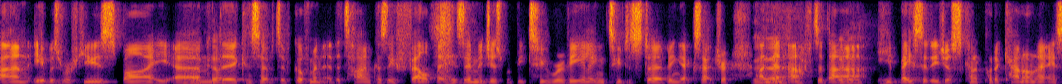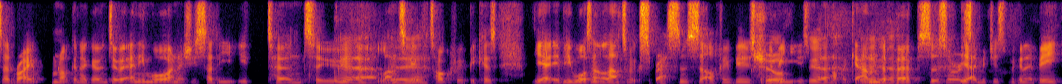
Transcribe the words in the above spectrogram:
And it was refused by um, okay. the Conservative government at the time because they felt that his images would be too revealing, too disturbing, etc. Yeah. And then after that, yeah. he basically just kind of put a can on it. He said, "Right, I'm not going to go and do it anymore." And as you said, he, he turned to yeah. uh, landscape photography because, yeah, if he wasn't allowed to express himself, if he was sure. going to be used for propaganda purposes or his images were going to be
